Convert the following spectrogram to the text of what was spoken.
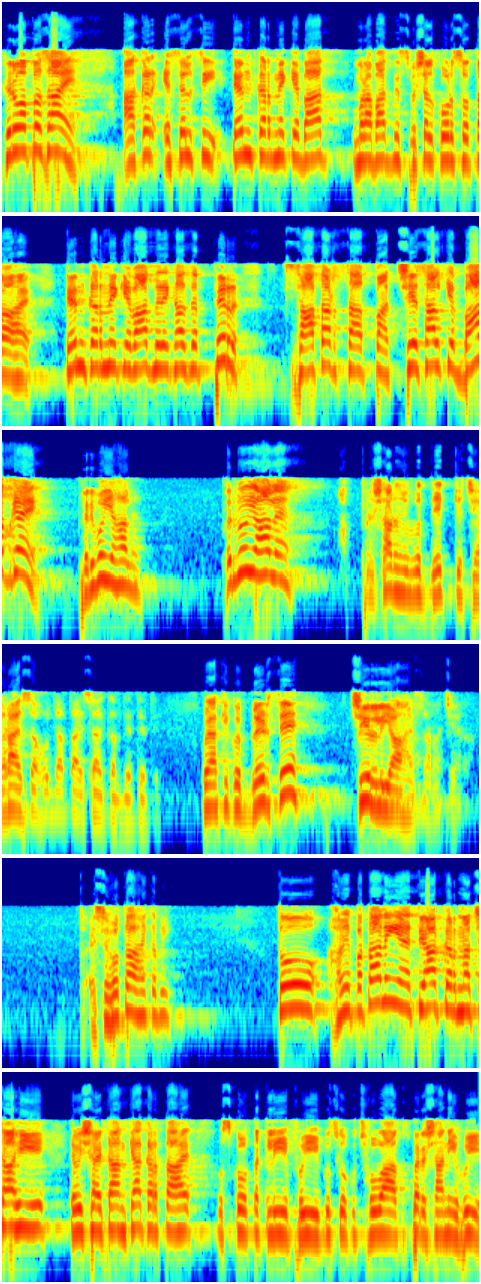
फिर वापस आए, आकर एसएलसी टेंथ करने के बाद उमराबाद में स्पेशल कोर्स होता है। टेंथ करने के बाद मेरे ख्याल से फिर सात, आठ, सात, पाँच, छह साल के बाद गए, फिर वो हाल है। फिर भी वही हाल है। परेशान उनको देख के चेहरा ऐसा हो जाता, ऐसा कर देते थे। कोई आके कोई ब्लेड से चीर लिया है सारा चेहरा। तो ऐसे होता है कभी? तो हमें पता नहीं है, एहतियात करना चाहिए कभी शैतान क्या करता है। उसको तकलीफ़ हुई, उसको कुछ हुआ, कुछ परेशानी हुई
